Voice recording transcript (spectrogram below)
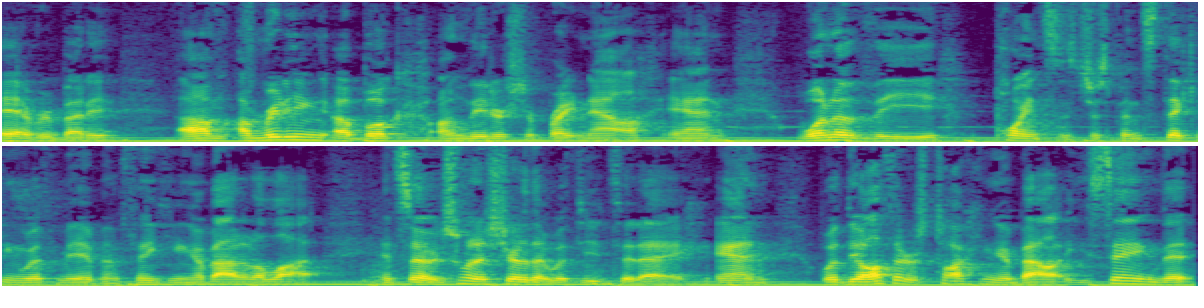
Hey, everybody. Um, I'm reading a book on leadership right now, and one of the points has just been sticking with me. I've been thinking about it a lot. And so I just want to share that with you today. And what the author is talking about, he's saying that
